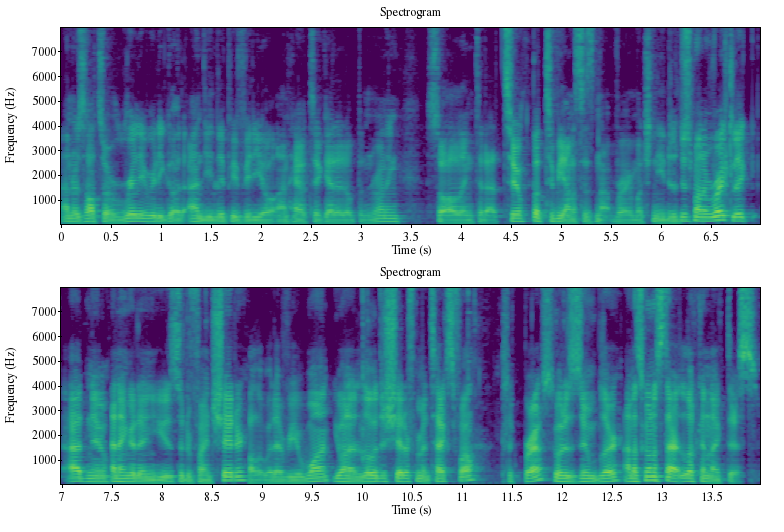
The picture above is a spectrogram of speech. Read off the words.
And there's also a really, really good Andilippi video on how to get it up and running. So I'll link to that too. But to be honest, it's not very much needed. Just want to right click, add new, and then go down and use the define shader, call it whatever you want. You want to load the shader from a text file, click browse, go to zoom blur, and it's going to start looking like this.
